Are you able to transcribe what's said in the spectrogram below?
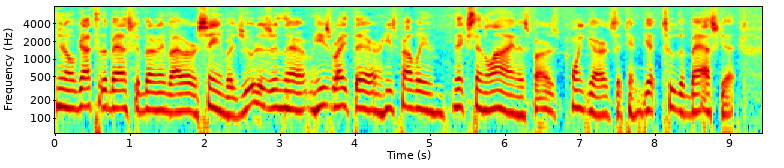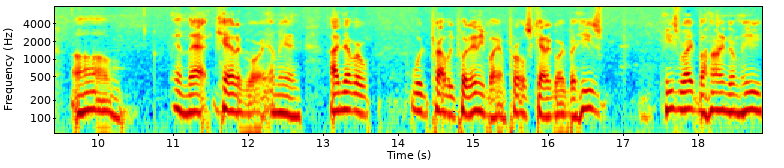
you know, got to the basket better than anybody I've ever seen, but Judah's in there. He's right there. He's probably next in line as far as point guards that can get to the basket um, in that category. I mean, I never would probably put anybody in Pearl's category, but he's he's right behind him. He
